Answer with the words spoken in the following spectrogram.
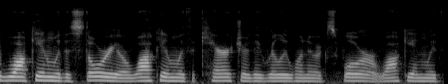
walk in with a story or walk in with a character they really want to explore or walk in with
